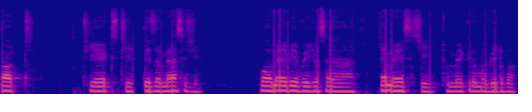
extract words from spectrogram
dot txt there's a message. Or maybe we use a msg to make it more readable.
